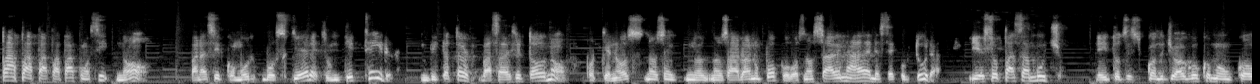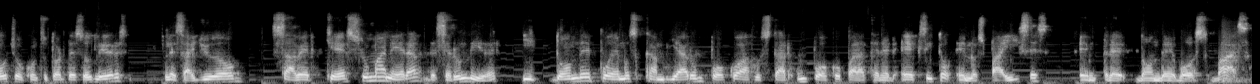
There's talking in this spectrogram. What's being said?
pa, pa, pa, pa, pa, como así, no. Van a decir, como vos quieres, un dictator, un dictador. Vas a decir todo no, porque nos, nos, nos, nos hablan un poco. Vos no sabes nada en esta cultura. Y eso pasa mucho. Entonces, cuando yo hago como un coach o consultor de esos líderes, les ayudo saber qué es su manera de ser un líder y dónde podemos cambiar un poco, ajustar un poco para tener éxito en los países entre donde vos vas.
